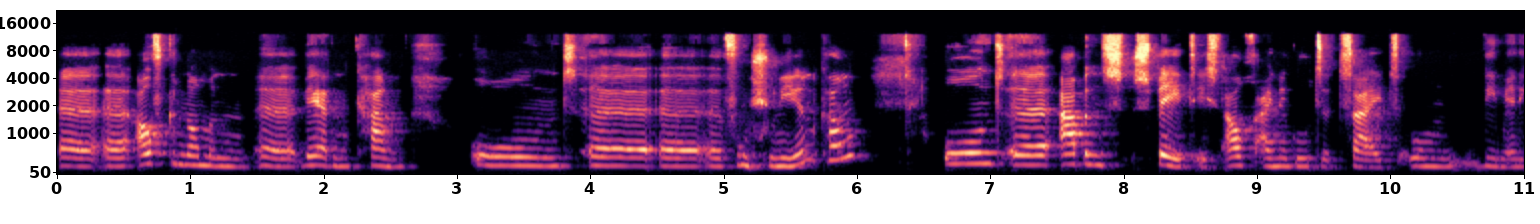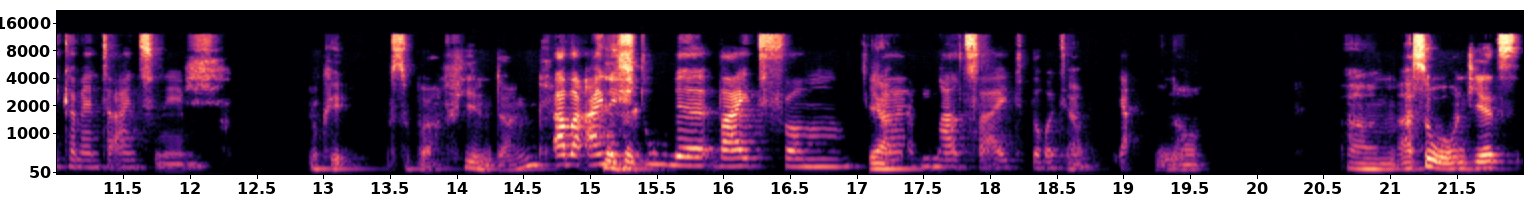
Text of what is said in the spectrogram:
äh, äh, aufgenommen werden kann und funktionieren kann. Und äh, abends spät ist auch eine gute Zeit, um die Medikamente einzunehmen. Okay, super, vielen Dank. Aber eine Stunde weit vom ja. äh, die Mahlzeit bedeutet. Ja, genau. Ähm, ach so, und jetzt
